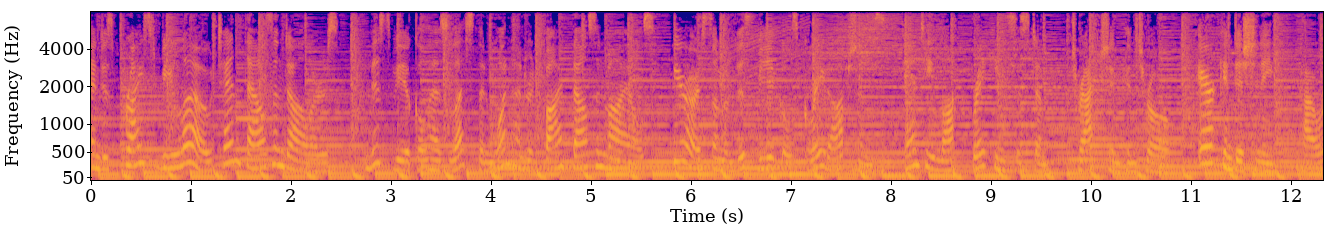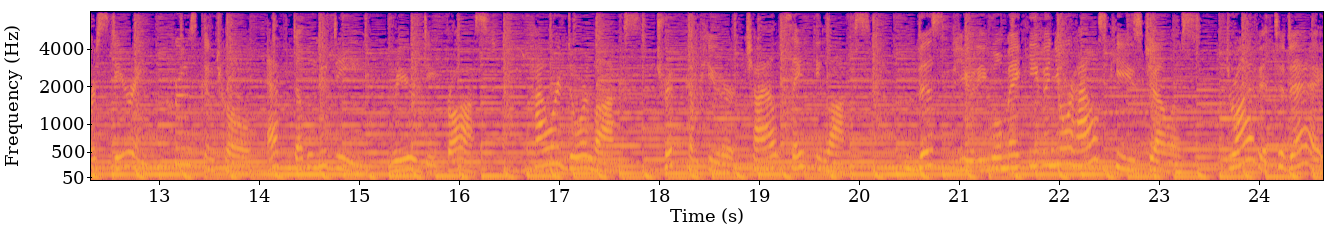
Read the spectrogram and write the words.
and is priced below $10,000. This vehicle has less than 105,000 miles. Here are some of this vehicle's great options. Anti-lock braking system, traction control, air conditioning, power steering, cruise control, FWD, rear defrost, power door locks, trip computer, child safety locks. This beauty will make even your house keys jealous. Drive it today.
